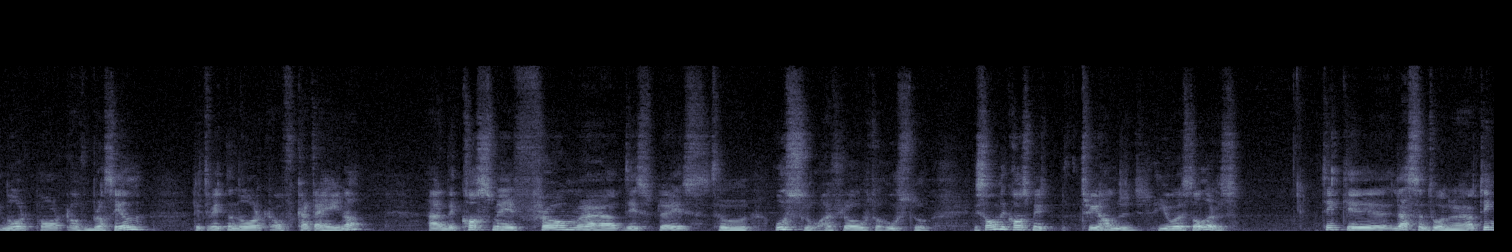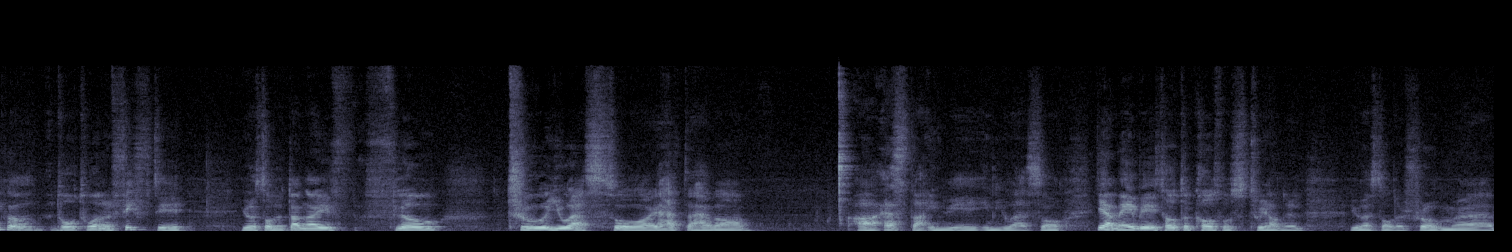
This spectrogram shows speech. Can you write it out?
north part of Brazil, a little bit north of Cartagena, and it cost me from this place to Oslo. I flew to Oslo. It's only cost me 300 US dollars. Think uh, less than 200. I think uh, 250 US dollars. Then I flew through US, so I had to have a uh, ESTA in in US. So yeah, maybe total cost was 300 US dollars from uh,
